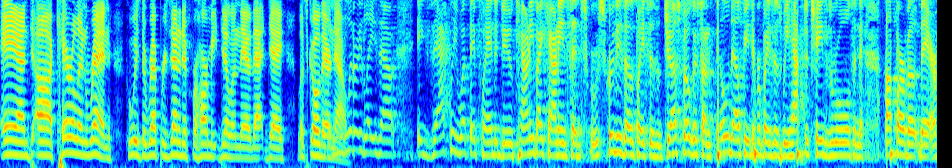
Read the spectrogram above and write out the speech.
and uh, Caroline Wren, who is the representative for Harmeet Dillon there that day. Let's go there now. He literally lays out exactly what they plan to do, county by county, and said, screw, screw these other places, just focus on Philadelphia, different places. We have to change the rules and up our vote there.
